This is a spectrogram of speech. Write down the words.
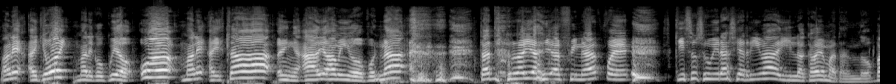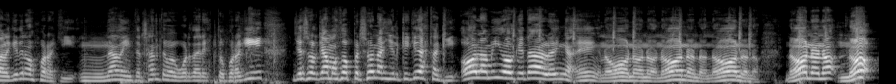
Vale, ahí que voy, vale, con cuidado ¡Oh! Vale, ahí está, venga, adiós amigo Pues nada, tantos rollos y al final pues quiso subir hacia arriba y lo acabé matando Vale, ¿qué tenemos por aquí? Nada interesante, voy a guardar esto por aquí Ya solo quedamos dos personas y el que queda está aquí Hola amigo, ¿qué tal? Venga, eh, no, no, no, no, no, no, no, no, no No, no, no, no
